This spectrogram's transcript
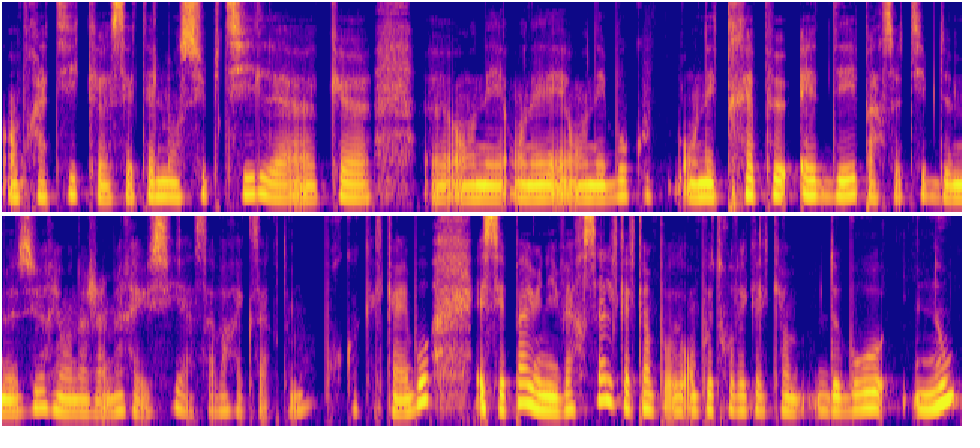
en pratique, c'est tellement subtil que on est, on est, on est on est très peu aidé par ce type de et on n'a jamais réussi à savoir exactement pourquoi quelqu'un est beau. Et c'est pas universel. Quelqu'un, on peut trouver quelqu'un de beau, nous,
